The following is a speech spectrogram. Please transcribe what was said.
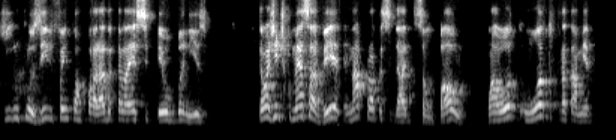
que inclusive foi incorporada pela SP Urbanismo. Então a gente começa a ver na própria cidade de São Paulo um outro tratamento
